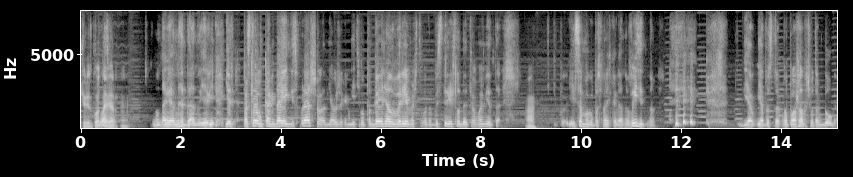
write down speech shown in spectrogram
Через год, Согласен. наверное. Ну, наверное, да. Но я, я, по словам, когда я не спрашивал, я уже как бы я типа подгонял время, чтобы оно быстрее шло до этого момента. А. типа, я и сам могу посмотреть, когда оно выйдет, но я, я просто так вопрошал, почему так долго.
